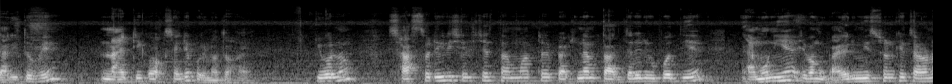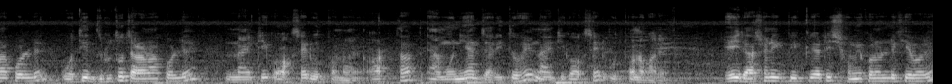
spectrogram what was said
জারিত হয়ে নাইট্রিক অক্সাইডে পরিণত হয়। কী বললাম সাতশো ডিগ্রি সেলসিয়াস তাপমাত্রায় প্লাটিনাম তারজালির উপর দিয়ে অ্যামোনিয়া এবং বায়ুর মিশ্রণকে চালনা করলে, অতি দ্রুত চালনা করলে নাইট্রিক অক্সাইড উৎপন্ন হয়। অর্থাৎ অ্যামোনিয়া জারিত হয়ে নাইট্রিক অক্সাইড উৎপন্ন করে। এই রাসায়নিক বিক্রিয়াটির সমীকরণ লিখিয়ে বলে।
